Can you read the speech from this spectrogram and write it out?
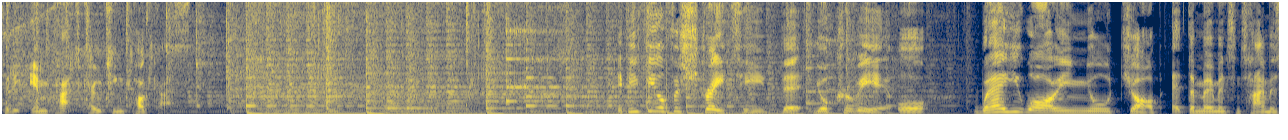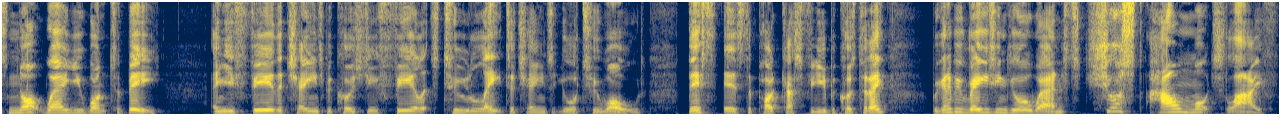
to the Impact Coaching Podcast. If you feel frustrated that your career or where you are in your job at the moment in time is not where you want to be, and you fear the change because you feel it's too late to change, that you're too old, this is the podcast for you because today we're going to be raising your awareness to just how much life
